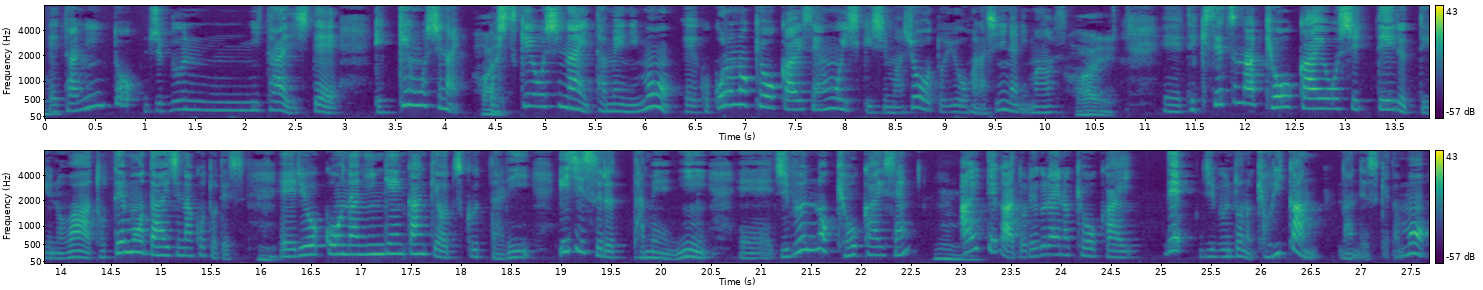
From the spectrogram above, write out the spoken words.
う、んえー他人と自分に対して、越見をしない、はい押し付けをしないためにも、えー心の境界線を意識しましょうというお話になります。はい。えー適切な境界を知っているっていうのはとても大事なことです。うんえー良好な人間関係を作ったり、維持するために、えー自分の境界線、うん相手がどれぐらいの境界で自分との距離感なんですけども、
